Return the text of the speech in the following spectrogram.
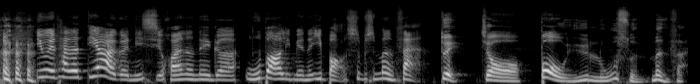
因为他的第二个你喜欢的那个五宝里面的一宝是不是焖饭？对，叫鲍鱼芦笋焖饭。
